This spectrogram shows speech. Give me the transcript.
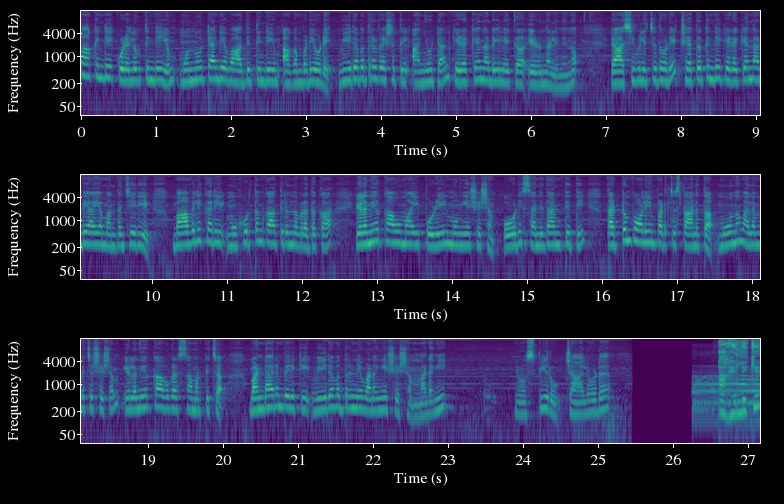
വാക്കിന്റെ കുഴലൂത്തിന്റെയും മുന്നൂറ്റാന്റെ വാദ്യത്തിന്റെയും അകമ്പടിയോടെ വീരഭദ്രവേഷത്തിൽ അഞ്ഞൂറ്റാൻ കിഴക്കേ നടയിലേക്ക് എഴുന്നള്ളി നിന്നു. രാശി വിളിച്ചതോടെ ക്ഷേത്രത്തിന്റെ കിഴക്കേ നടയായ മന്തഞ്ചേരിയിൽ ബാവലിക്കരയിൽ മുഹൂർത്തം കാത്തിരുന്ന വ്രതക്കാർ ഇളനീർക്കാവുമായി പുഴയിൽ മുങ്ങിയ ശേഷം ഓടി സന്നിധാനത്തെത്തി തട്ടും പോളയും പടച്ച സ്ഥാനത്ത് മൂന്ന് വലം വെച്ച ശേഷം ഇളനീർക്കാവുകൾ സമർപ്പിച്ച് ഭണ്ഡാരം പെരുക്കി വീരഭദ്രനെ വണങ്ങിയ ശേഷം മടങ്ങി. News bureau Chalode. അഹല്യയ്ക്ക്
